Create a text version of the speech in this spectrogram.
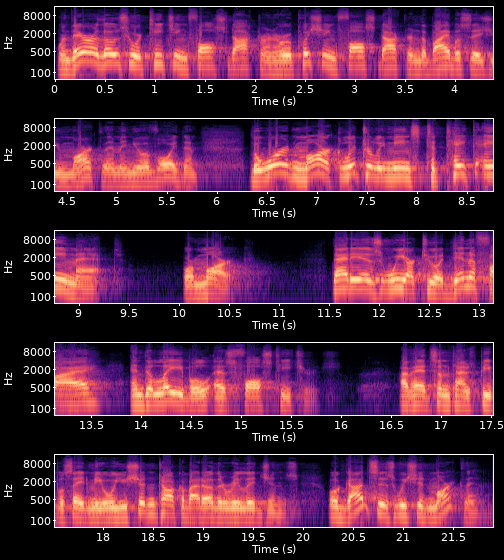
When there are those who are teaching false doctrine or who are pushing false doctrine, the Bible says you mark them and you avoid them. The word mark literally means to take aim at or mark. That is, we are to identify and to label as false teachers. I've had sometimes people say to me, well, you shouldn't talk about other religions. Well, God says we should mark them.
